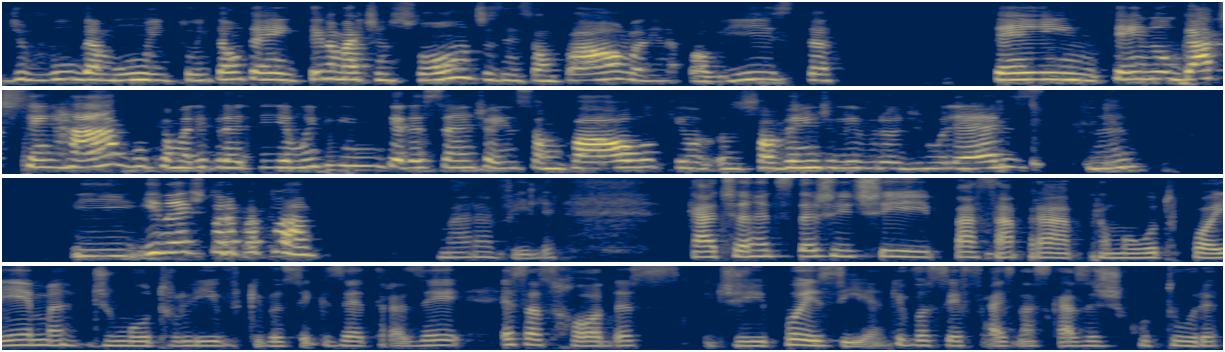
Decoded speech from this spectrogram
Divulga muito. Então tem tem na Martins Fontes em São Paulo, ali na Paulista. Tem, tem no Gato Sem Rabo, que é uma livraria muito interessante aí em São Paulo, que só vende livro de mulheres, né? E, e na editora Patuá. Maravilha. Kátia, antes da gente passar para um outro poema de um outro livro que você quiser trazer, essas rodas de poesia que você faz nas casas de cultura,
